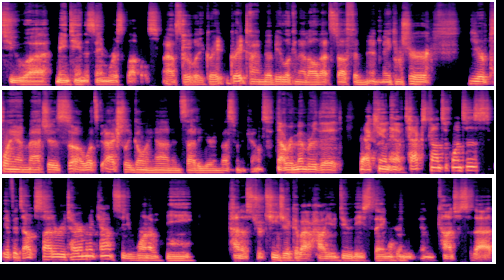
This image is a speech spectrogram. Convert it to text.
to uh, maintain the same risk levels. Absolutely. Great, great time to be looking at all that stuff and, and making sure your plan matches uh, what's actually going on inside of your investment accounts. Now, remember that that can have tax consequences if it's outside a retirement account. So you want to be kind of strategic about how you do these things and, and conscious of that.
